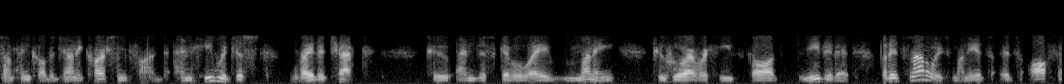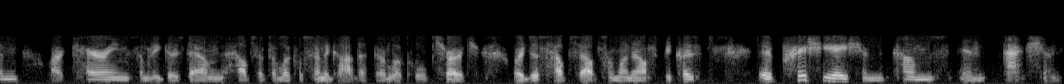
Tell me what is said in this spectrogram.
something called the Johnny Carson Fund, and he would just write a check to and just give away money to whoever he thought needed it. But it's not always money. It's it's often our caring. Somebody goes down and helps at their local synagogue, at their local church, or just helps out someone else because appreciation comes in action.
